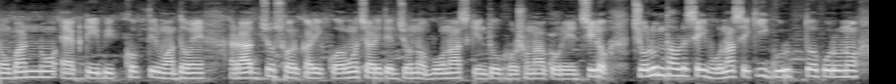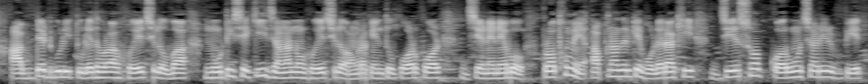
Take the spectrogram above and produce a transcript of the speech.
নবান্ন একটি বিজ্ঞপ্তির মাধ্যমে রাজ্য সরকারি কর্মচারীদের জন্য বোনাস কিন্তু ঘোষণা করেছিল। চলুন তাহলে সেই বোনাসে কি গুরুত্বপূর্ণ আপডেটগুলি তুলে ধরা হয়েছিল বা নোটিশে কি জানানো হয়েছিল আমরা কিন্তু পরপর জেনে নেব। প্রথমে আপনাদেরকে বলে রাখি, যেসব কর্মচারীর বেতন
